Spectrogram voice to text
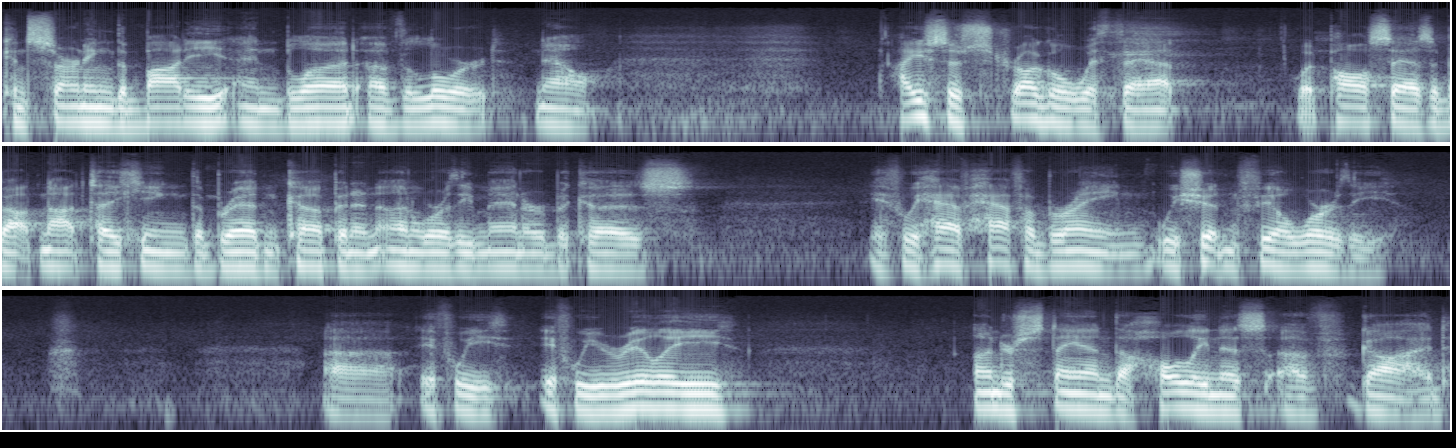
concerning the body and blood of the Lord. Now, I used to struggle with that, what Paul says about not taking the bread and cup in an unworthy manner, because if we have half a brain, we shouldn't feel worthy. Uh, if, we, if we really understand the holiness of God,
